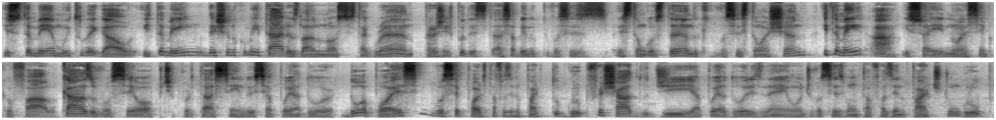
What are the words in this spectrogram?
Isso também é muito legal. E também deixando comentários lá no nosso Instagram, para a gente poder estar sabendo o que vocês estão gostando, o que vocês estão achando. E também, ah, isso aí não é sempre que eu falo. Caso você opte por estar sendo esse apoiador do Apoia-se, você pode estar fazendo parte do grupo fechado de apoiadores, né? Onde vocês vão estar fazendo parte de um grupo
